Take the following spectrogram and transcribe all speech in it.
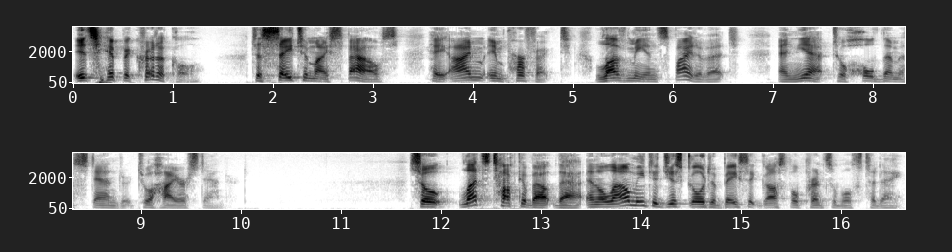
It's hypocritical to say to my spouse, hey, I'm imperfect, love me in spite of it, and yet to hold them a standard, to a higher standard. So let's talk about that and allow me to just go to basic gospel principles today.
